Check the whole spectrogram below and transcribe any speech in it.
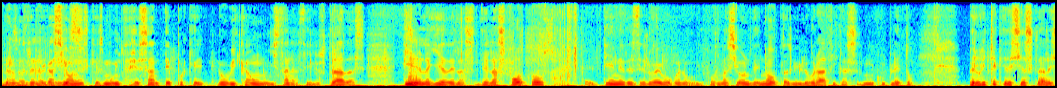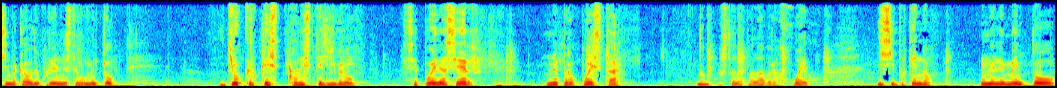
las, delegaciones, que es muy interesante porque lo ubica uno y están así ilustradas. Tiene la guía de las, de las fotos, eh, tiene desde luego, bueno, información de notas bibliográficas, muy completo. Pero ahorita que decías, Clara, y se me acaba de ocurrir en este momento, yo creo que con este libro se puede hacer una propuesta, no me gusta la palabra juego, y sí, ¿por qué no? Un elemento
